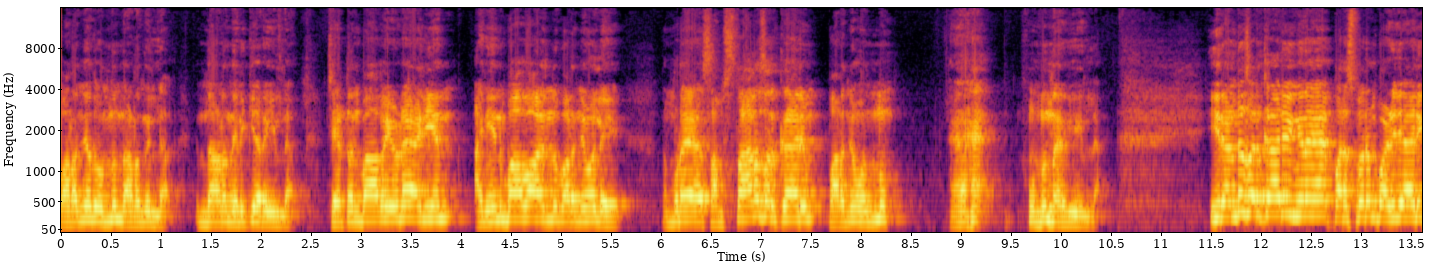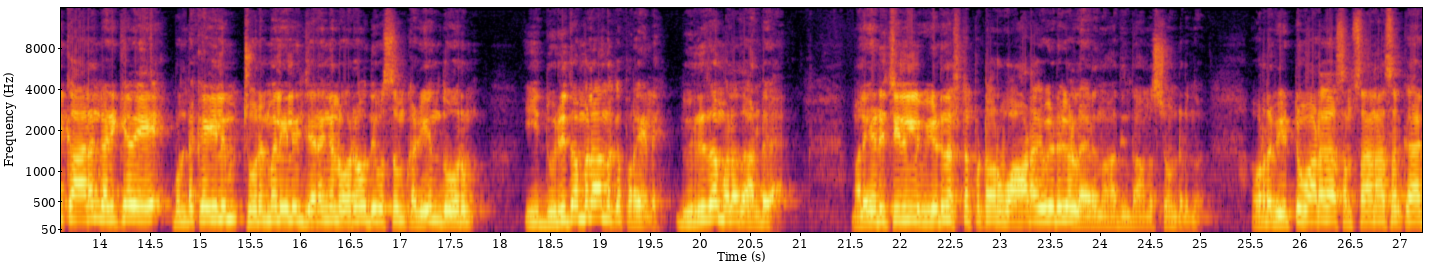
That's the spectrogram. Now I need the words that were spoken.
പറഞ്ഞതൊന്നും നടന്നില്ല. എന്താണെന്ന് എനിക്കറിയില്ല. ചേട്ടൻ ബാബയുടെ അനിയൻ അനിയൻ ബാബ എന്ന് പറഞ്ഞ പോലെ നമ്മുടെ സംസ്ഥാന സർക്കാരും പറഞ്ഞ ഒന്നും ഒന്നും നൽകിയില്ല. ഈ രണ്ട് സർക്കാരും ഇങ്ങനെ പരസ്പരം പഴിചാരി കാലം കഴിക്കവേ മുണ്ടക്കയിലും ചൂരന്മലയിലും ജനങ്ങൾ ഓരോ ദിവസവും കഴിയും തോറും ഈ ദുരിതമല എന്നൊക്കെ പറയല്ലേ? ദുരിതമല താണ്ടുക മലയിടിച്ചിലിൽ വീട് നഷ്ടപ്പെട്ടവർ വാടക വീടുകളിലായിരുന്നു ആദ്യം താമസിച്ചുകൊണ്ടിരുന്നത്. അവരുടെ വീട്ടുവാടക സംസ്ഥാന സർക്കാർ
